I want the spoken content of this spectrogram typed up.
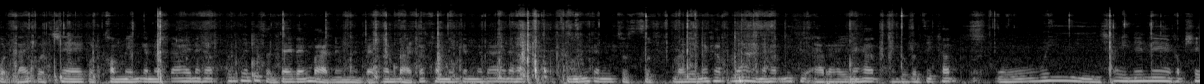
กดไลค์กดแชร์กดคอมเมนต์กันมาได้นะครับ เพื่อนๆที่สนใจแบงก์บาท 18,000 บาทก็คอมเมนต์กันมาได้นะครับลุ้นกันสุดๆเลยนะครับ ว่านะครับนี่คืออะไรนะครับดูกันสิครับโอ้ยใช่แน่ๆครับใช่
